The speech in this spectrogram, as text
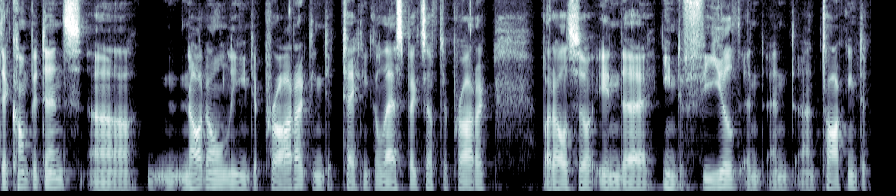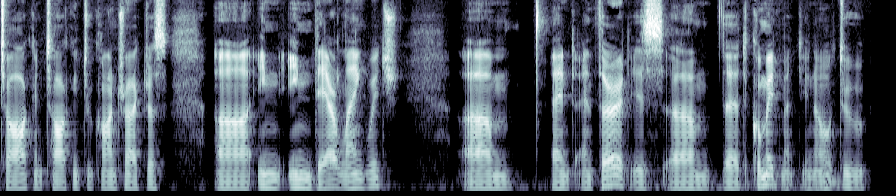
the competence, uh, not only in the product, in the technical aspects of the product, but also in the in the field and and, and talking to talk and talking to contractors uh, in in their language. Um, and and third is um, the, the, commitment. You know, to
